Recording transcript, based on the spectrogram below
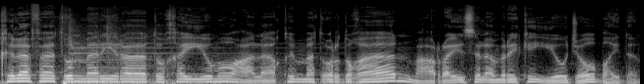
خلافات مريرة تخيم على قمة أردوغان مع الرئيس الأمريكي جو بايدن.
